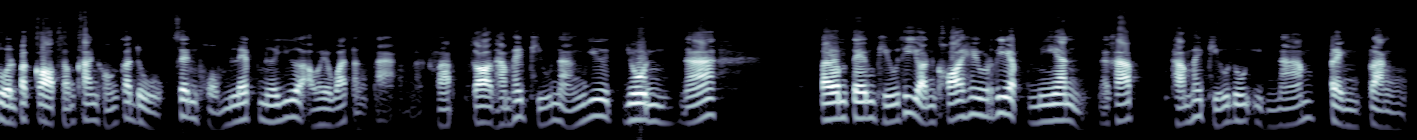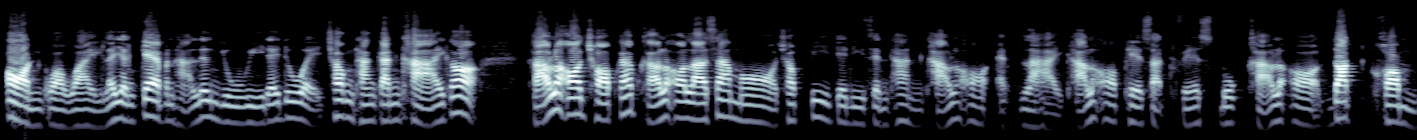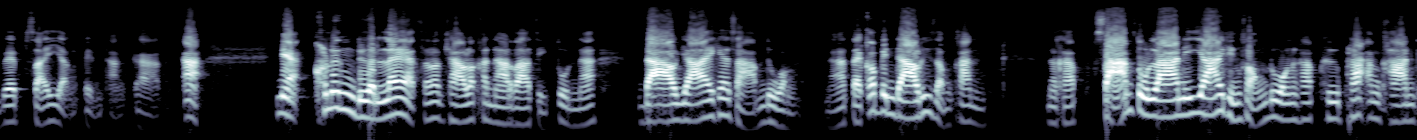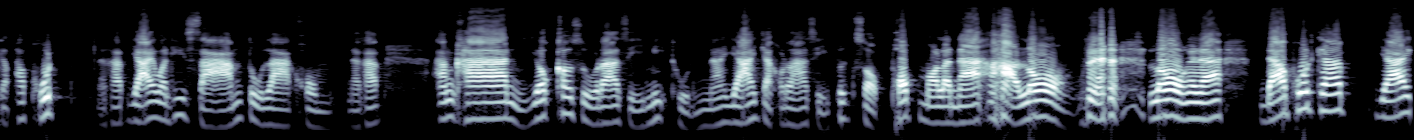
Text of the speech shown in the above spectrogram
ส่วนประกอบสำคัญของกระดูก เส้นผมเล็บเนื้อเยื่ออวัยวะต่างๆนะครับ ก็ทำให้ผิวหนังยืดยุ่นนะเติมเต็มผิวที่หย่อนคล้อยให้เรียบเนียนนะครับทำให้ผิวดูอิ่มน้ำเปล่งปลั่งอ่อนกว่าวัย และยังแก้ปัญหาเรื่อง UV ได้ด้วย ช่องทางการขายก็ ขาวละออช็อปครับ ขาวละออลาซามอช้อปปี้เจดีเซนทันขาวละออแอดไลน์ขาวละออเพสัตเฟซบุ๊กขาวละออ .com เว็บไซต์อย่างเป็นทางการอะเนี่ย ครึ่งเดือนแรกสำหรับชาวลัคนาราศีตุลนนะ ดาวย้ายแค่ 3 ดวงนะแต่ก็เป็นดาวที่สำคัญนะครับสามตุลานี้ย้ายถึง 2 ดวงนะครับ คือพระอังคารกับพระพุธนะครับ ย้ายวันที่ 3 ตุลาคมนะครับ อังคารยกเข้าสู่ราศีมิถุนนะย้ายจากราศีพฤษภพบมรณะอ่าโล่งโล่งเลยนะ ดาวพุธครับ ย้าย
